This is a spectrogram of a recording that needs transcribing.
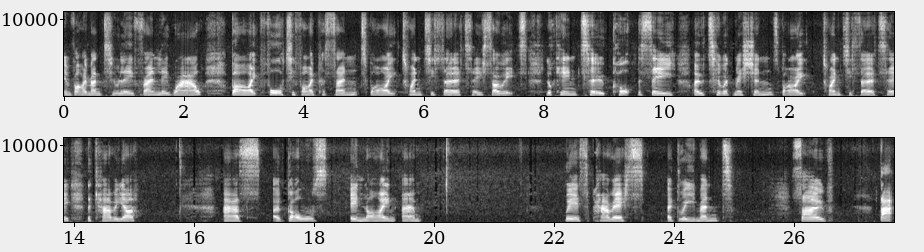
environmentally friendly. Wow. By 45% by 2030 so it's looking to cut the CO2 emissions by 2030 the carrier as uh, goals in line um, with Paris agreement. So that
